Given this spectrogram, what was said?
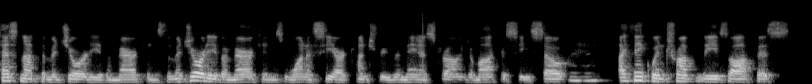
that's not the majority of Americans. The majority of Americans want to see our country remain a strong democracy. So mm -hmm. I think when Trump leaves office,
